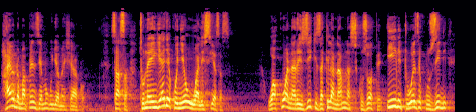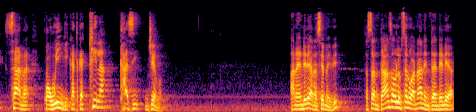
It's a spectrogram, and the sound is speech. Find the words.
Hayo ndo mapenzi ya mungu juu ya maisha yako. Sasa tunaingiaje kwenye huu uhalisia sasa wa kuwa na riziki za kila namna siku zote ili tuweze kuzidi sana kwa wingi katika kila kazi njema. Anaendelea anasema hivi. Sasa nitaanza ule mstari wa nane nitaendelea.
